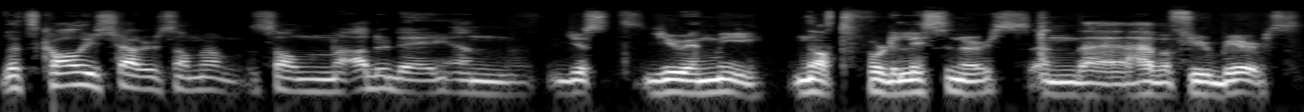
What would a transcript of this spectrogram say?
let's call each other some some other day and just you and me, not for the listeners, and uh, have a few beers.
